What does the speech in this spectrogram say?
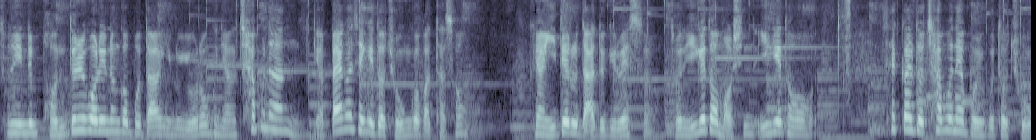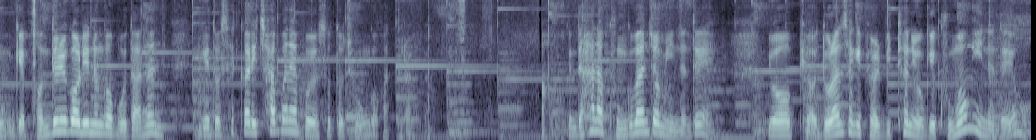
저는 이런 번들거리는 것보다 이런 그냥 차분한 그냥 빨간색이 더 좋은 것 같아서 그냥 이대로 놔두기로 했어요. 저는 이게 더 멋있, 이게 더 색깔도 차분해 보이고 더 좋은 게 번들거리는 것보다는 이게 더 색깔이 차분해 보여서 더 좋은 것 같더라고요. 아, 근데 하나 궁금한 점이 있는데 요 별, 노란색의 별 밑에는 여기 구멍이 있는데요.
